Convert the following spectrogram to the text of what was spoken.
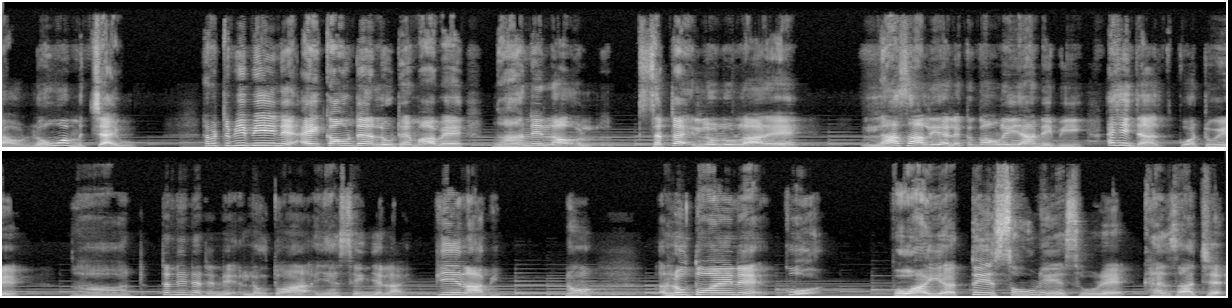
တာကိုလုံးဝမကြိုက်ဘူးဒါပေမဲ့တဖြည်းဖြည်းနဲ့အဲ့အကောင့်တန့်အလုပ်ထဲမှာပဲ9နှစ်လောက်ဇက်တိုက်အလုပ်လုပ်လာတယ် လာစာလေးကလည်းကောင်းကောင်းလေးရနေပြီအဲ့ချိန်ကျကိုကတွေးတယ်ငါတနေ့နဲ့တနေ့အလုပ်သွားတာအရင်စိတ်ညစ်လိုက်ပြင်းလာပြီနော်အလုပ်သွားရင်နဲ့ကိုဘဝကြီးကတေဆုံးနေရဆိုတဲ့ခံစားချက်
